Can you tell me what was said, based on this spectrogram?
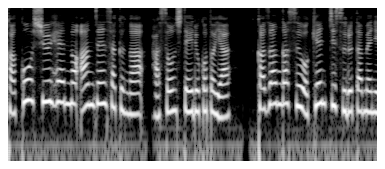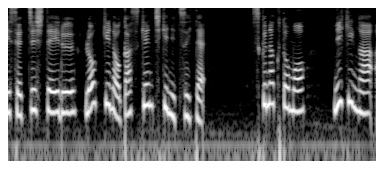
火口周辺の安全策が破損していることや、火山ガスを検知するために設置している6基のガス検知器について、少なくとも2基が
